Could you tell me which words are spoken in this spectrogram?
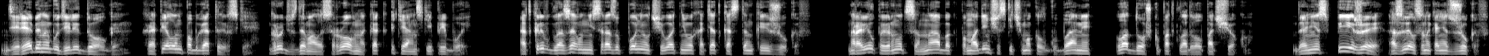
Дерябина будили долго, храпел он по-богатырски, грудь вздымалась ровно, как океанский прибой. Открыв глаза, он не сразу понял, чего от него хотят Костенко и Жуков норовил повернуться на бок, помладенчески чмокал губами, ладошку подкладывал под щеку. «Да не спи же!» — озлился наконец Жуков.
